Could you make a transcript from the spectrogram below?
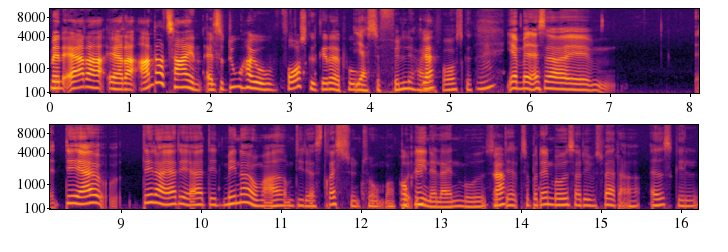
Men er der, er der andre tegn? Altså, du har jo forsket, gætter jeg på. Ja, selvfølgelig har ja. jeg forsket. Mm. Jamen altså, øh, det er jo, det der er, det er, at det minder jo meget om de der stresssymptomer på Okay. en eller anden måde. Så, Ja. det, så på den måde, så er det jo svært at adskille,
